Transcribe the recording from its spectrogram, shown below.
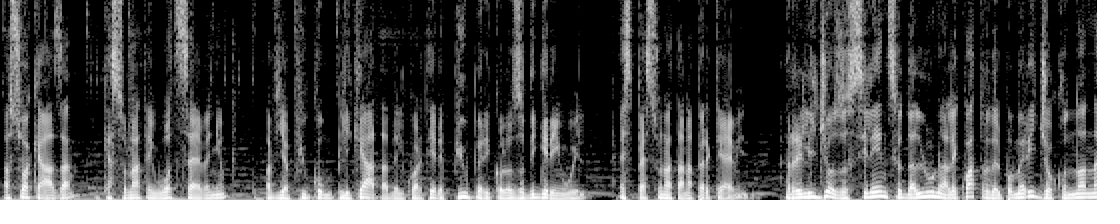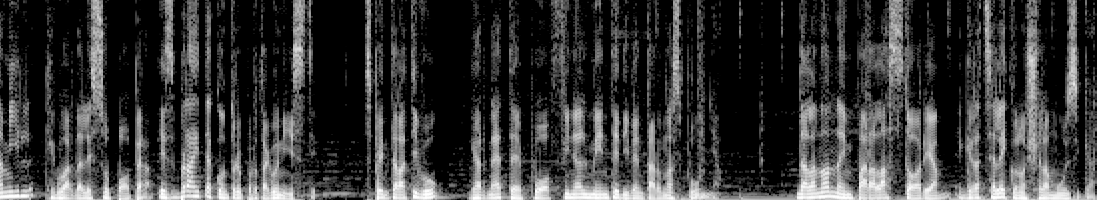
La sua casa, incastonata in Watts Avenue, la via più complicata del quartiere più pericoloso di Greenville, è spesso una tana per Kevin. Religioso silenzio dall'1 alle 4 del pomeriggio con nonna Mill che guarda le soap opera e sbraita contro i protagonisti. Spenta la tv, Garnett può finalmente diventare una spugna. Dalla nonna impara la storia e grazie a lei conosce la musica.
